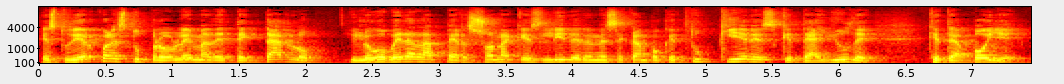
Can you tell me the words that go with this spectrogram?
estudiar cuál es tu problema, detectarlo y luego ver a la persona que es líder en ese campo, que tú quieres que te ayude, que te apoye.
